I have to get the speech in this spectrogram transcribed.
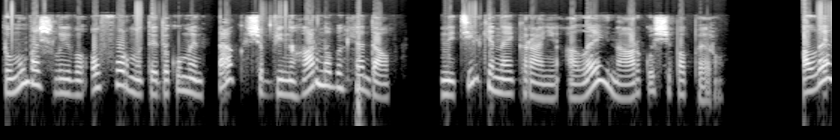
Тому важливо оформити документ так, щоб він гарно виглядав не тільки на екрані, але й на аркуші паперу. Але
